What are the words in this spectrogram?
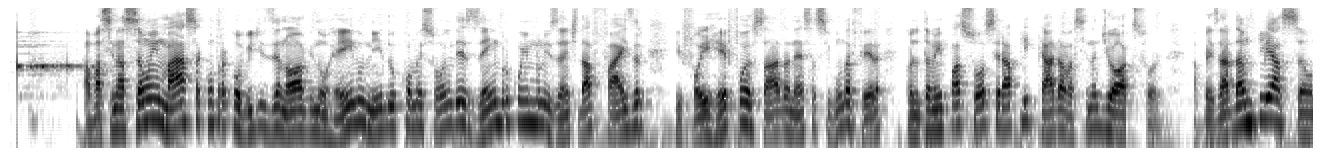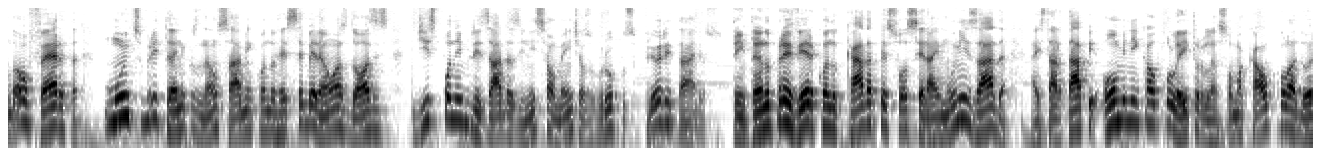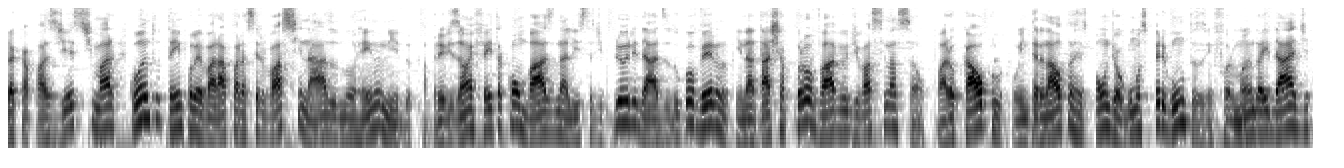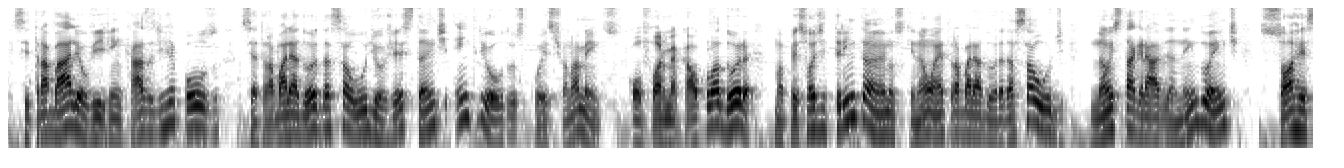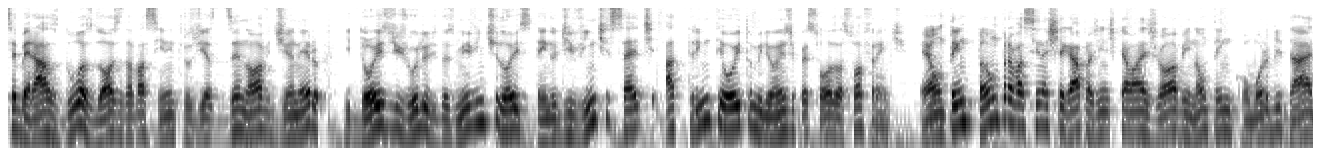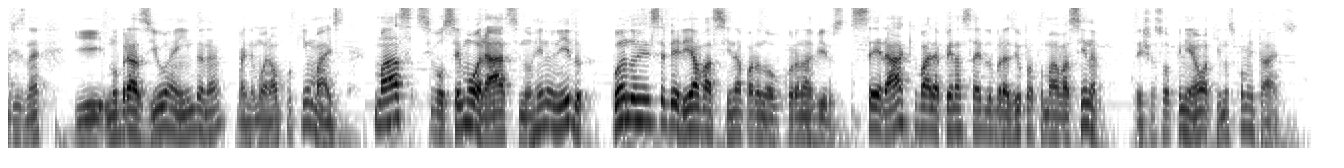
A vacinação em massa contra a Covid-19 no Reino Unido começou em dezembro com o imunizante da Pfizer e foi reforçada nesta segunda-feira, quando também passou a ser aplicada a vacina de Oxford. Apesar da ampliação da oferta, muitos britânicos não sabem quando receberão as doses disponibilizadas inicialmente aos grupos prioritários. Tentando prever quando cada pessoa será imunizada, a startup Omni Calculator lançou uma calculadora capaz de estimar quanto tempo levará para ser vacinado no Reino Unido. A previsão é feita com base na lista de prioridades do governo e na taxa provável de vacinação. Para o cálculo, o internauta responde algumas perguntas, informando a idade, se trabalha ou vive em casa de repouso, se é trabalhador da saúde ou gestante, entre outros questionamentos. Conforme a calculadora, uma pessoa de 30 anos que não é trabalhadora da saúde, não está grávida nem doente, só receberá as duas doses da vacina entre os dias 19 de janeiro e 2 de julho de 2022, tendo de 27 a 38 milhões de pessoas sua frente. É um tempão para vacina chegar para gente que é mais jovem, não tem comorbidades, né? E no Brasil ainda, né? Vai demorar um pouquinho mais. Mas se você morasse no Reino Unido, quando receberia a vacina para o novo coronavírus? Será que vale a pena sair do Brasil para tomar a vacina? Deixa sua opinião aqui nos comentários.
